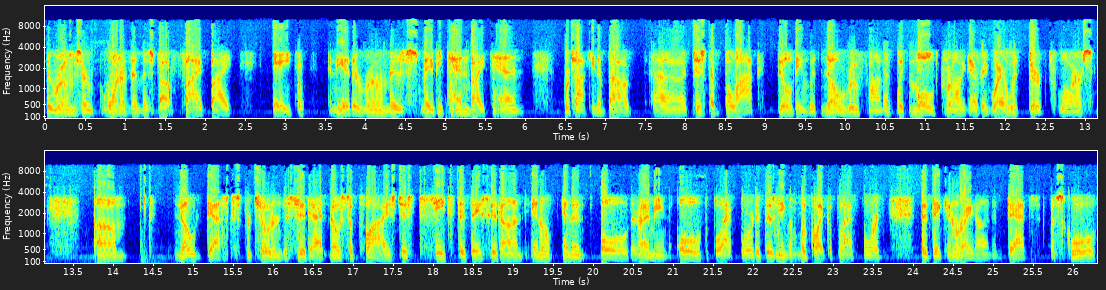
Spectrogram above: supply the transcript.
the rooms are, one of them is about five by eight, and the other room is maybe 10 by 10. We're talking about uh, just a block building with no roof on it, with mold growing everywhere, with dirt floors. Um, no desks for children to sit at, no supplies, just seats that they sit on in, a, in an old, and I mean old blackboard. It doesn't even look like a blackboard that they can write on. And that's a school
